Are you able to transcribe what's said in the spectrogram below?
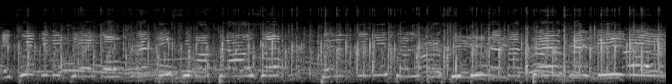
e quindi vi chiedo un grandissimo applauso per il ministro delle infrastrutture Matteo Salvini.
